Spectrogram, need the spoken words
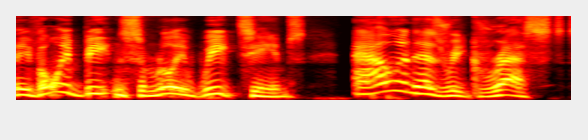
they've only beaten some really weak teams. Allen has regressed.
